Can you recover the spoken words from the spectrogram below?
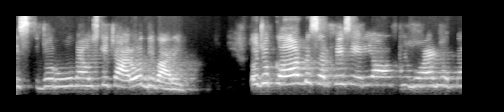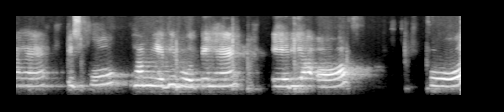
इस जो रूम है, उसकी चारों दीवारें। तो जो curved surface area of cuboid होता है, इसको हम ये भी बोलते हैं area of four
